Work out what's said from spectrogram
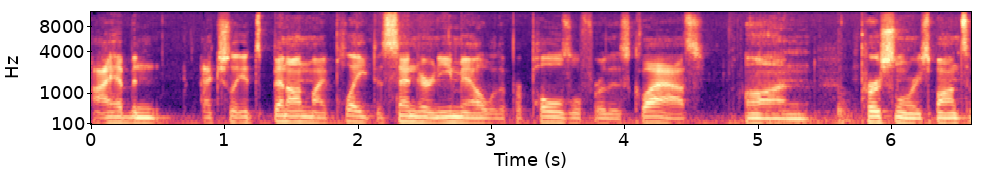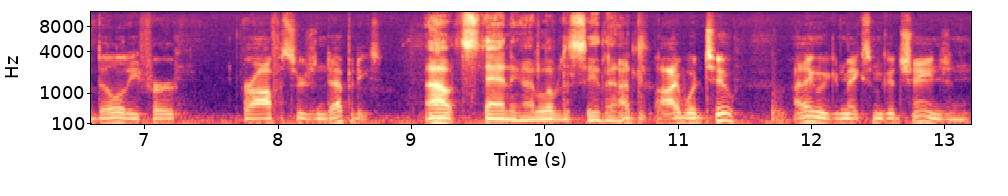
I have been, actually, it's been on my plate to send her an email with a proposal for this class on personal responsibility for, for officers and deputies. Outstanding. I'd love to see that. I'd, I would too. I think we could make some good change and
